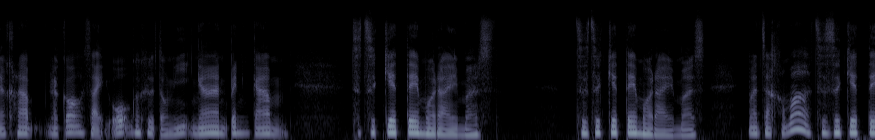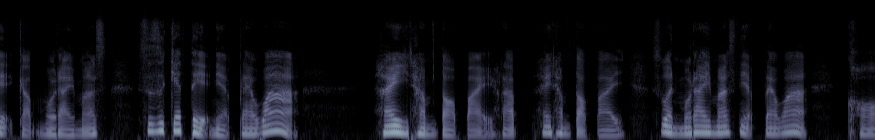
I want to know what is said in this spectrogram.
นะครับ แล้วก็ใส่โอก็คือตรงนี้งานเป็นกรรม続けてもらいます続けてもらいますมาจากคำว่า続けてกับโมไรมัส続けてเนี่ยแปลว่า ให้ทำต่อไปครับ ให้ทำต่อไป ส่วนโมไรมัสเนี่ยแปลว่า ขอ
